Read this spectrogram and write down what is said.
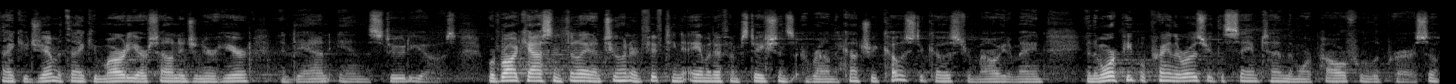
Thank you, Jim, and thank you, Marty, our sound engineer here, and Dan in the studios. We're broadcasting tonight on 215 AM and FM stations around the country, coast to coast, from Maui to Maine. And the more people praying the rosary at the same time, the more powerful the prayer. So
